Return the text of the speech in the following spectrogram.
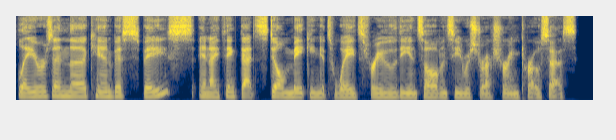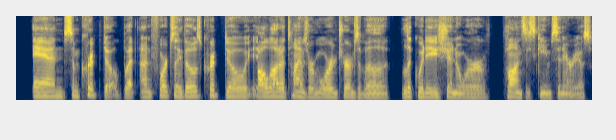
players in the cannabis space. And I think that's still making its way through the insolvency and restructuring process and some crypto. But unfortunately, those crypto a lot of times are more in terms of a liquidation or Ponzi scheme scenarios.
